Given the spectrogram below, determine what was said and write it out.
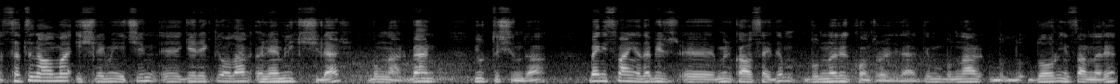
e, satın alma işlemi için e, gerekli olan önemli kişiler bunlar. Ben yurt dışında, ben İspanya'da bir e, mülk alsaydım bunları kontrol ederdim. Bunlar bu- doğru insanları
